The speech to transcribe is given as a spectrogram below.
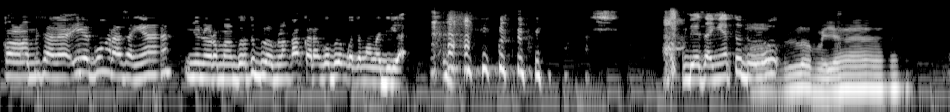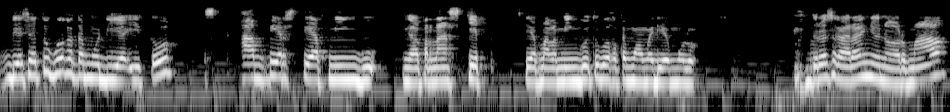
kalau misalnya iya gue ngerasanya new normal gue tuh belum lengkap karena gue belum ketemu sama Dila. Biasanya tuh dulu Oh, belum ya. biasanya tuh gue ketemu dia itu hampir setiap minggu. Nggak pernah skip. Setiap malam minggu tuh gue ketemu sama dia mulu. Terus sekarang new normal.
